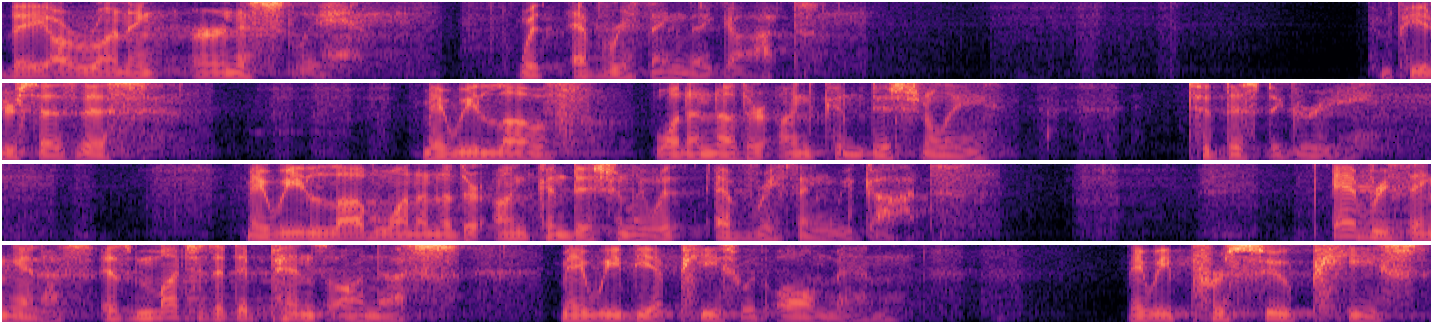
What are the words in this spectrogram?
they are running earnestly with everything they got. And Peter says this May we love one another unconditionally to this degree. May we love one another unconditionally with everything we got. Everything in us, as much as it depends on us, may we be at peace with all men. May we pursue peace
